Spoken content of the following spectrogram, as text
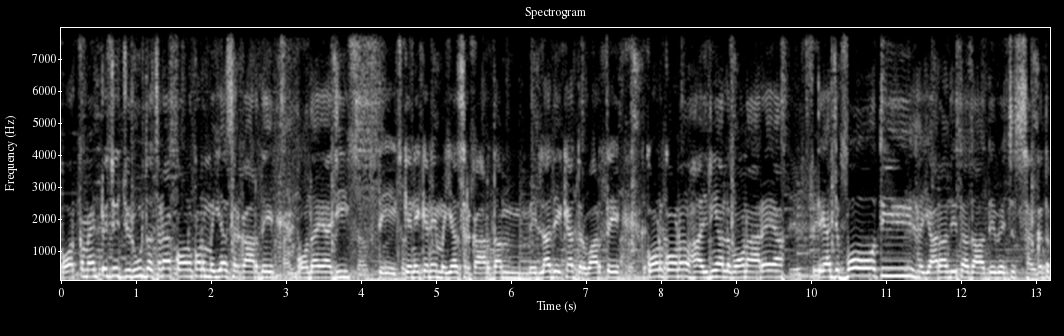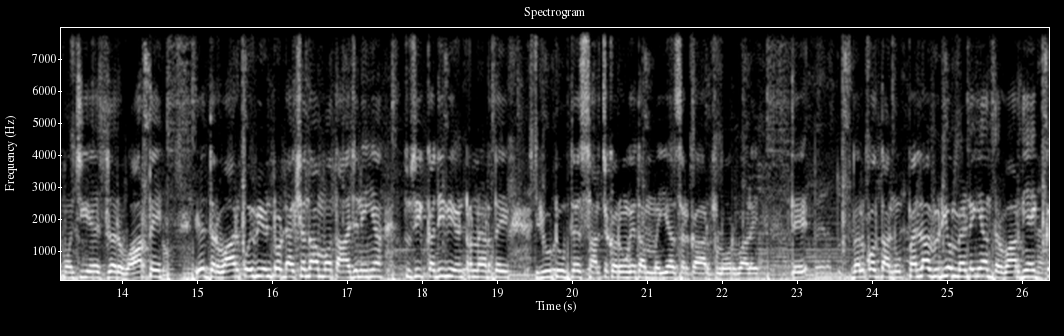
ਔਰ ਕਮੈਂਟ 'ਚ ਜ਼ਰੂਰ ਦੱਸਣਾ ਕੌਣ ਕੌਣ ਮਈਆ ਸਰਕਾਰ ਦੇ ਆਉਂਦਾ ਆ ਜੀ ਤੇ ਕਿਨੇ ਕਿਨੇ ਮਈਆ ਸਰਕਾਰ ਦਾ ਮੇਲਾ ਦੇਖਿਆ ਦਰਬਾਰ ਤੇ ਕੌਣ ਕੌਣ ਹਾਜ਼ਰੀਆਂ ਲਵਾਉਣ ਆ ਰਹੇ ਆ। ਤੇ ਅੱਜ ਬਹੁਤ ਹੀ ਹਜ਼ਾਰਾਂ ਦੀ ਤਾਦਾਦ ਦੇ ਵਿੱਚ ਸੰਗਤ ਪਹੁੰਚੀ ਹੈ ਇਸ ਦਰਬਾਰ ਤੇ। ਇਹ ਦਰਬਾਰ ਕੋਈ ਵੀ ਇੰਟਰੋਡਕਸ਼ਨ ਦਾ ਮੁਹਤਾਜ ਨਹੀਂ ਆ। ਤੁਸੀਂ ਕਦੀ ਵੀ ਇੰਟਰਨੈਟ ਤੇ YouTube ਤੇ ਸਰਚ ਕਰੋਗੇ ਤਾਂ ਮਈਆ ਸਰਕਾਰ ਫਲੋਰ ਵਾਲੇ ਤੇ ਬਿਲਕੁਲ ਤੁਹਾਨੂੰ ਪਹਿਲਾ ਵੀਡੀਓ ਮਿਲਣਗੀਆਂ ਦਰਬਾਰ ਦੀਆਂ ਇੱਕ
